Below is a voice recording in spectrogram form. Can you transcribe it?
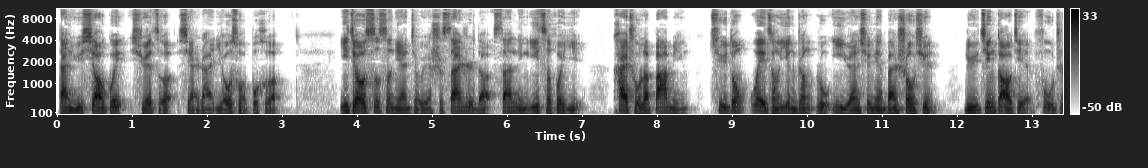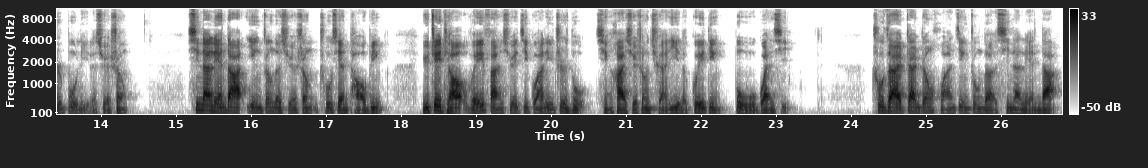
但与校规学则显然有所不合。一九四四年九月十三日的三零一次会议，开除了八名。去冬未曾应征入议员训练班受训，屡经告诫复制不理的学生。西南联大应征的学生出现逃兵，与这条违反学籍管理制度、侵害学生权益的规定不无关系。处在战争环境中的西南联大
